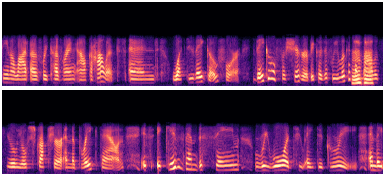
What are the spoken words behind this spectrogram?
seen a lot of recovering alcoholics, and what do they go for? They go for sugar because if we look at the Mhm. molecular structure and the breakdown, it's it gives them the same reward to a degree, and they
